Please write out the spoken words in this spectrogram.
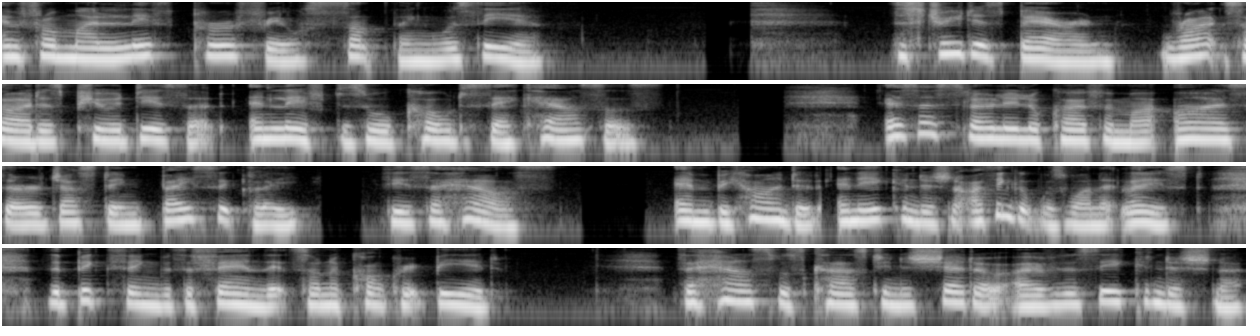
and from my left peripheral, something was there. The street is barren, right side is pure desert, and left is all cul-de-sac houses. As I slowly look over, my eyes are adjusting. Basically, there's a house, and behind it, an air conditioner. I think it was one at least. The big thing with the fan that's on a concrete bed. The house was casting a shadow over this air conditioner,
